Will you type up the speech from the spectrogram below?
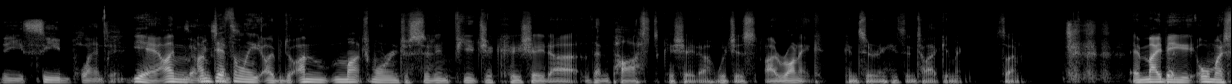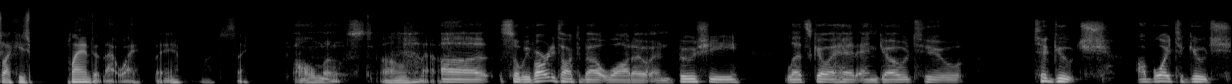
the seed planting yeah, I'm I'm sense? definitely open to. I'm much more interested in future Kushida than past Kushida, which is ironic considering his entire gimmick. So it may be almost like he's planned it that way. But yeah, I have to say. almost Oh no. Uh, so we've already talked about Wato and Bushi. Let's go ahead and go to Taguchi. Our boy Taguchi.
